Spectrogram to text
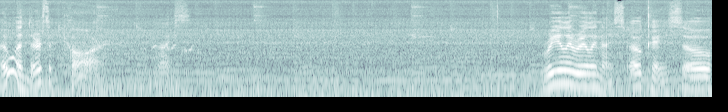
Oh, and there's a car. Nice. Really, really nice. Okay, so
